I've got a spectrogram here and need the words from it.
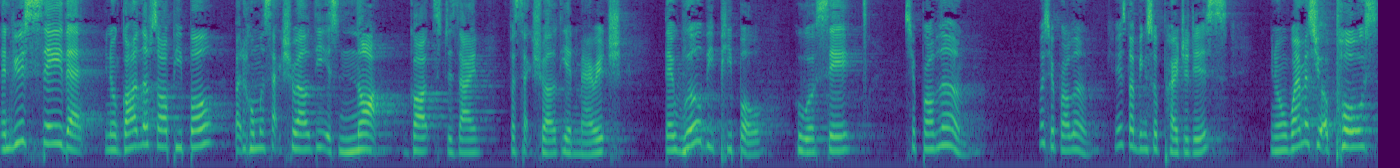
and if you say that you know God loves all people, but homosexuality is not God's design for sexuality and marriage, there will be people who will say, "It's your problem? What's your problem? Can you stop being so prejudiced? You know, why must you oppose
